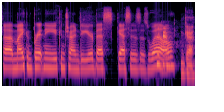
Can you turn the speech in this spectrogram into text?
uh, Mike and Brittne, you can try and do your best guesses as well. Okay.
